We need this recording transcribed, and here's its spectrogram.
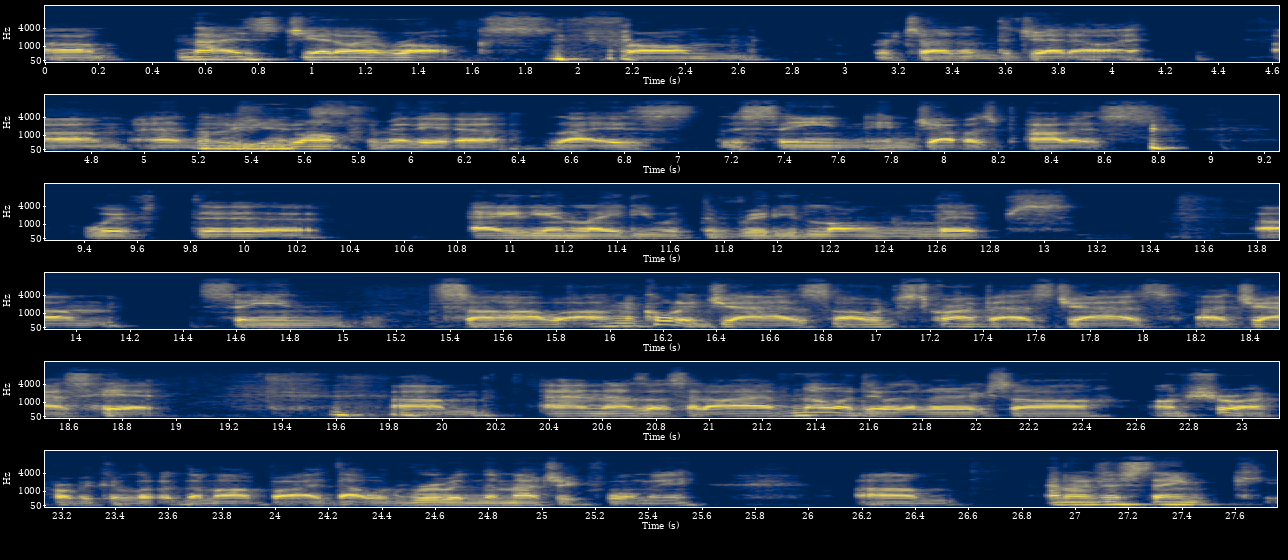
Um, and that is Jedi Rocks from Return of the Jedi. Um, and oh, if yes. you aren't familiar, that is the scene in Jabba's palace with the alien lady with the really long lips. Um. So I, am going to call it jazz. I would describe it as jazz, a jazz hit. Um, and as I said, I have no idea what the lyrics are. I'm sure I probably could look them up, but that would ruin the magic for me. Um, and I just think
